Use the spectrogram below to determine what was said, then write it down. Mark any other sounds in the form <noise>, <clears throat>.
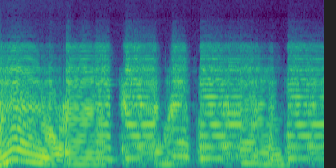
Oh, my God.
